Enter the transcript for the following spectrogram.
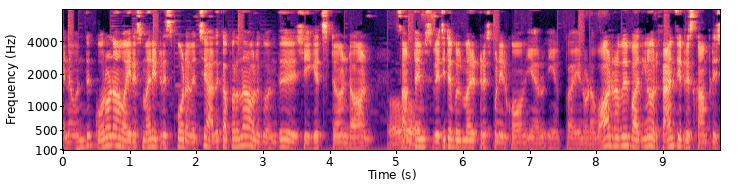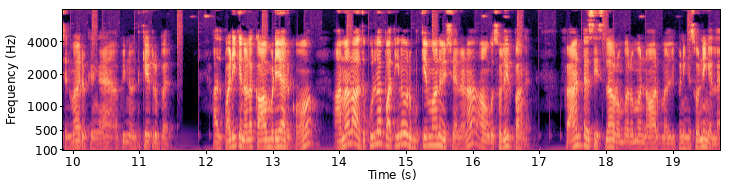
என்னை வந்து கொரோனா வைரஸ் மாதிரி ட்ரெஸ் போட வச்சு அதுக்கப்புறம் தான் அவளுக்கு வந்து she gets turned on sometimes vegetable மாதிரி ட்ரெஸ் பண்ணியிருக்கோம். இப்போ என்னோட வார்ட்ரவே பார்த்தீங்கன்னா ஒரு ஃபேன்சி ட்ரெஸ் காம்படிஷன் மாதிரி இருக்குங்க அப்படின்னு வந்து கேட்டிருப்பார். அது படிக்க நல்லா காமெடியாக இருக்கும். ஆனாலும் அதுக்குள்ளே பார்த்தீங்கன்னா ஒரு முக்கியமான விஷயம் என்னென்னா அவங்க சொல்லியிருப்பாங்க. ஃபேண்டசிஸ்லாம் ரொம்ப ரொம்ப நார்மல் இப்போ நீங்கள் சொன்னீங்கல்ல.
